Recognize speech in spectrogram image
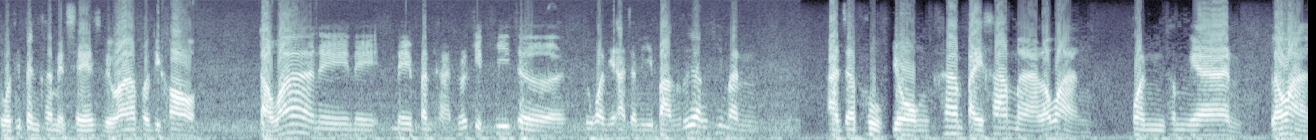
ตัวที่เป็น climate change หรือว่า political แต่ว่าในในในปัญหาธุรกิจที่เจอทุกวันนี้อาจจะมีบางเรื่องที่มันอาจจะผูกโยงข้ามไปข้ามมาระหว่างคนทำงาน ระหว่าง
